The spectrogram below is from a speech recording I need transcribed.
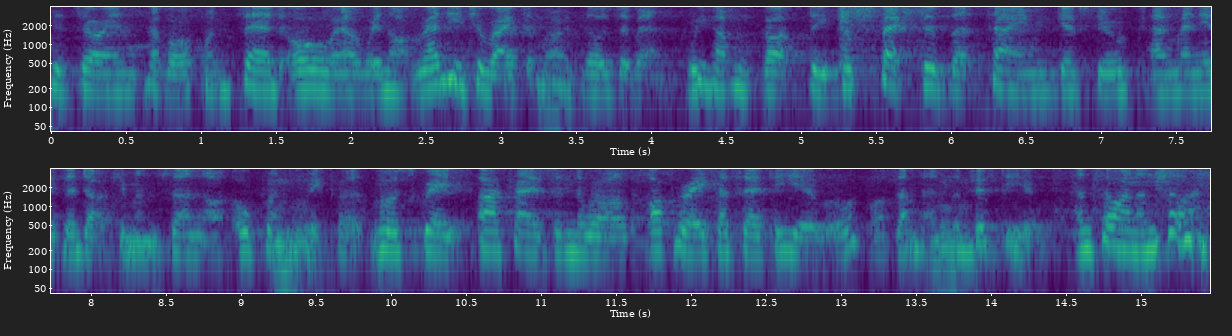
historians have often said, oh, well, we're not ready to write about those events. We haven't got the perspective that time gives you, and many of the documents are not open mm-hmm. because most great archives in the world operate a 30 year rule, or sometimes mm-hmm. a 50 year rule, and so on and so on.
